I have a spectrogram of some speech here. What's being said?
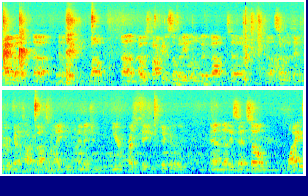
I have a, uh, an objection. Well, um, I was talking to somebody a little bit about, uh, uh, some of the things we were gonna talk about tonight, and I mentioned your presentation particularly. And uh, they said, so why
